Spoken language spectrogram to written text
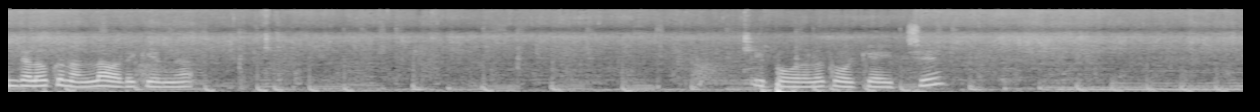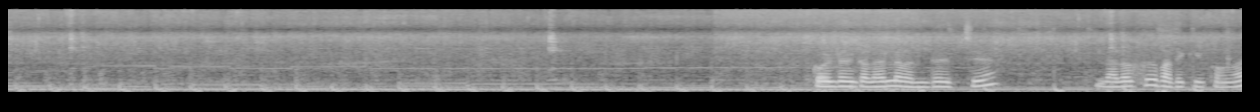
இந்த அளவுக்கு நல்லா வதக்கிடுங்க. இப்போ ஓரளவுக்கு ஓகே ஆயிடுச்சு. கோல்டன் கலரில் வந்துருச்சு. இந்த அளவுக்கு வதக்கிக்கோங்க.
